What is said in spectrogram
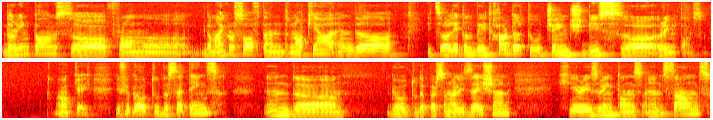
the ringtones uh, from uh, the Microsoft and Nokia and uh, it's a little bit harder to change these ringtones. Okay, if you go to the settings and go to the personalization, here is ringtones and sounds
